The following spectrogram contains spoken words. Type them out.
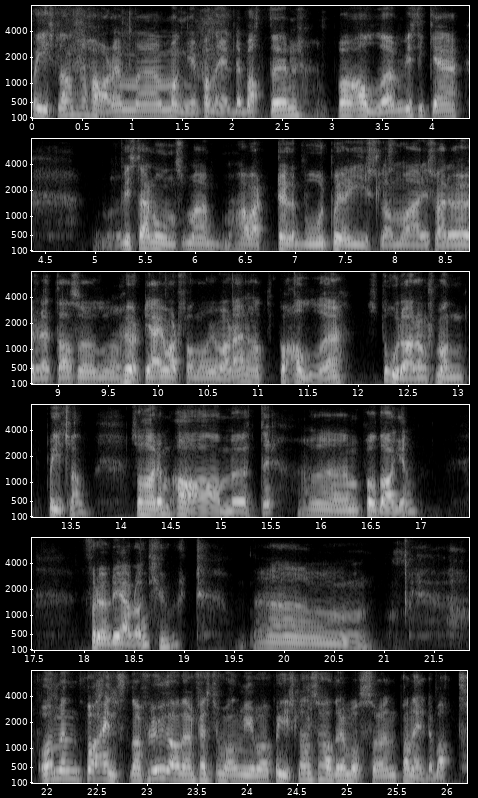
På Island så har de eh, mange paneldebatter på alle Hvis ikke hvis det er noen som er, har vært eller bor på Island og er i Sverige og hører dette, så hørte jeg i hvert fall når vi var der, at på alle store arrangement på Island så har de AA-møter uh, på dagen. For øvrig jævla kult. Uh, og, men på Einstnaflug, da, den festivalen vi var på Island, så hadde de også en paneldebatt.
